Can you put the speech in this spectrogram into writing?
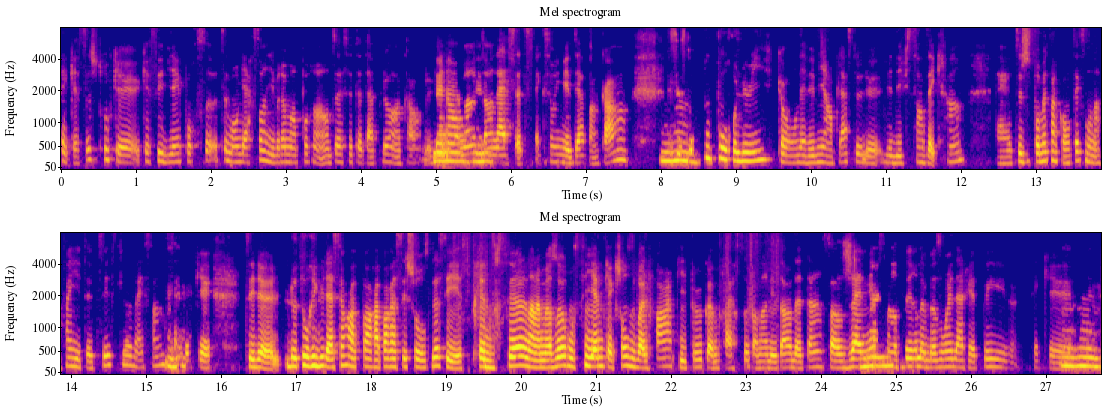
Fait que ça, je trouve que, que c'est bien pour ça. Tu sais, mon garçon, il n'est vraiment pas rendu à cette étape-là encore. est vraiment dans la satisfaction immédiate encore. C'est mm-hmm. surtout pour lui qu'on avait mis en place le, le, défi sans écran. Euh, juste pour mettre en contexte, mon enfant, il est autiste, là, Vincent. Mmh. L'autorégulation par rapport à ces choses-là, c'est très difficile dans la mesure où s'il aime quelque chose, il va le faire, puis il peut comme faire ça pendant des heures de temps sans jamais sentir le besoin d'arrêter. Mmh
